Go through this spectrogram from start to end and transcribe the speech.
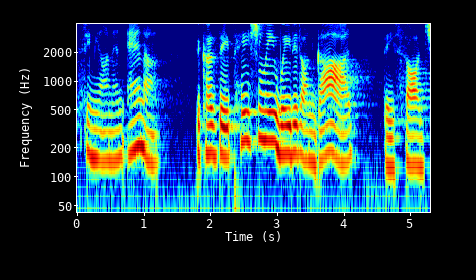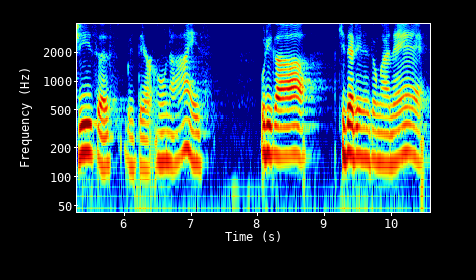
Simeon and Anna. Because they patiently waited on God, They saw Jesus with their own eyes. 우리가 기다리는 동안에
